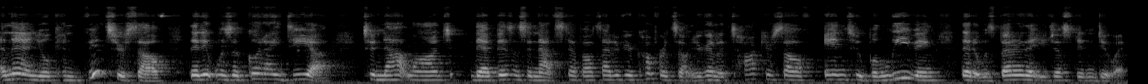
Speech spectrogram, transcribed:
And then you'll convince yourself that it was a good idea to not launch that business and not step outside of your comfort zone. You're going to talk yourself into believing that it was better that you just didn't do it.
